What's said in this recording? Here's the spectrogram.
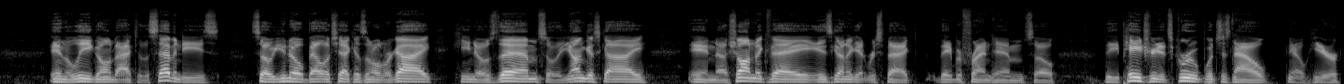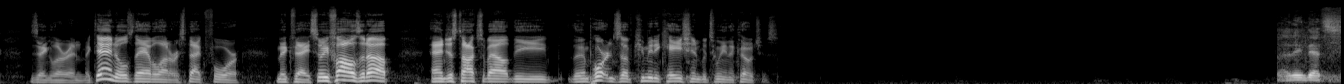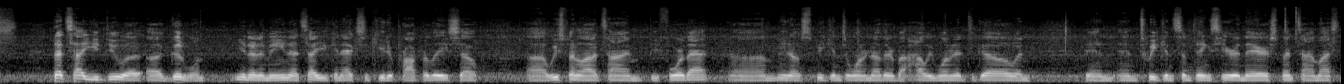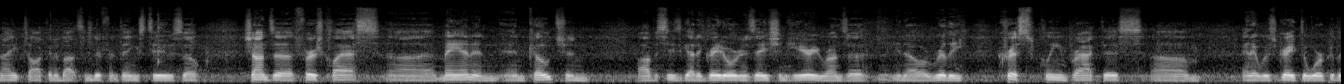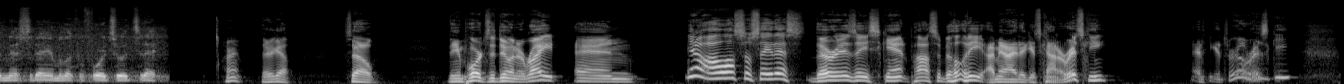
in the league going back to the 70s. So you know, Belichick is an older guy. He knows them. So the youngest guy in uh, Sean McVay is going to get respect. They befriend him. So the Patriots group, which is now you know here Ziegler and McDaniels, they have a lot of respect for McVay. So he follows it up and just talks about the the importance of communication between the coaches. I think that's that's how you do a, a good one. You know what I mean? That's how you can execute it properly. So uh, we spent a lot of time before that, um, you know, speaking to one another about how we wanted it to go and, and and tweaking some things here and there. Spent time last night talking about some different things too. So Sean's a first class uh, man and, and coach, and obviously he's got a great organization here. He runs a you know a really crisp, clean practice, um, and it was great to work with him yesterday. I'm looking forward to it today. All right, there you go. So the importance of doing it right, and you know, I'll also say this: there is a scant possibility. I mean, I think it's kind of risky. I think it's real risky,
